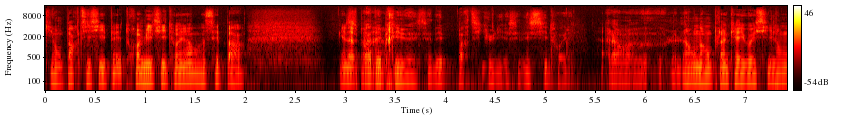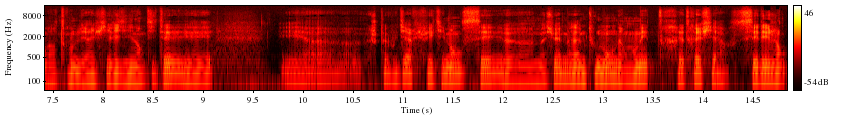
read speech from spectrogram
qui ont participé, 3000 citoyens, hein, c'est pas. a C'est pas des privés, c'est des particuliers, c'est des citoyens. alors euh, là, on est en plein KYC, là, on est en train de vérifier les identités et, et euh, je peux vous dire qu'effectivement, c'est euh, monsieur et madame tout le monde et on en est très très fiers. C'est des gens.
